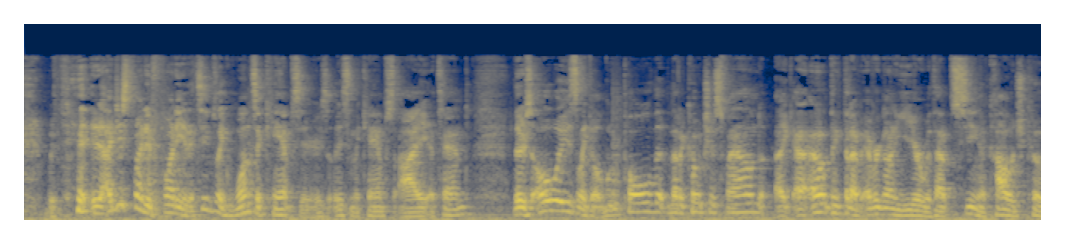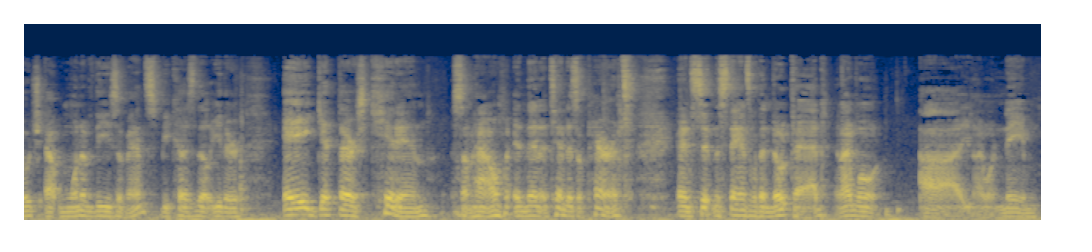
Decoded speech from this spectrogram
With I just find it funny, and it seems like once a camp series, at least in the camps I attend, there's always like a loophole that, that a coach has found. Like I don't think that I've ever gone a year without seeing a college coach at one of these events because they'll either a get their kid in somehow and then attend as a parent and sit in the stands with a notepad. And I won't, uh, you know, I won't name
